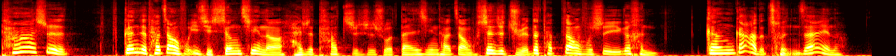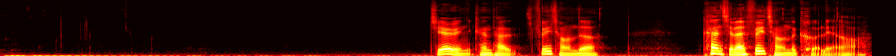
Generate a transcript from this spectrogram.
她是跟着她丈夫一起生气呢，还是她只是说担心她丈夫，甚至觉得她丈夫是一个很尴尬的存在呢？Jerry，你看他非常的看起来非常的可怜啊，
